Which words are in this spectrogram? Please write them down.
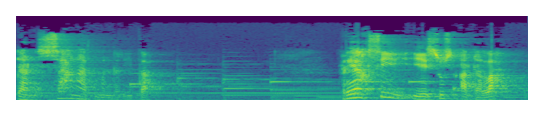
dan sangat menderita. Reaksi Yesus adalah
